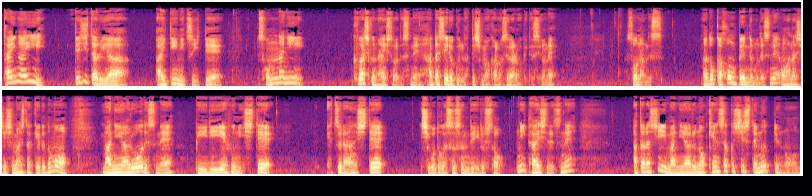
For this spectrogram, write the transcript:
大概デジタルや IT について、そんなに詳しくない人はですね、反対勢力になってしまう可能性があるわけですよね。そうなんです。まあ、どっか本編でもですね、お話ししましたけれども、マニュアルをですね、PDF にして閲覧して仕事が進んでいる人に対してですね、新しいマニュアルの検索システムっていうのを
